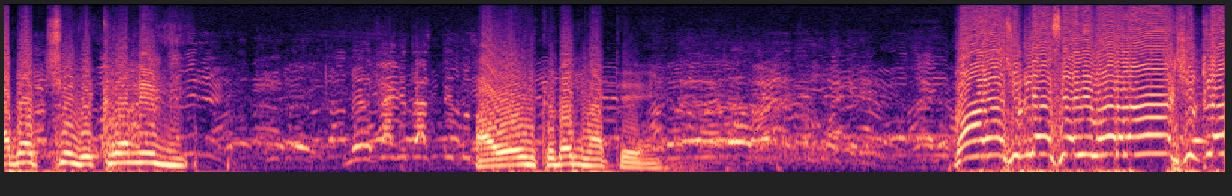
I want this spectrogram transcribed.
आदतची विक्रमी अहो इकडं नाते. गाड्या सुटल्या सेमी भरला सुटला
